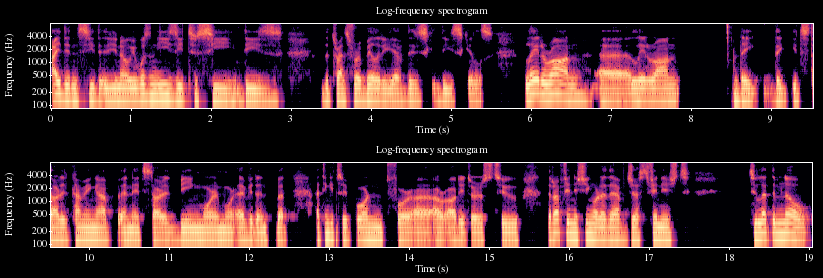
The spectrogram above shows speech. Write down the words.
I didn't see that. You know, it wasn't easy to see these the transferability of these these skills. Later on, uh, later on, they, they it started coming up and it started being more and more evident but i think it's important for uh, our auditors to that are finishing or that have just finished to let them know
